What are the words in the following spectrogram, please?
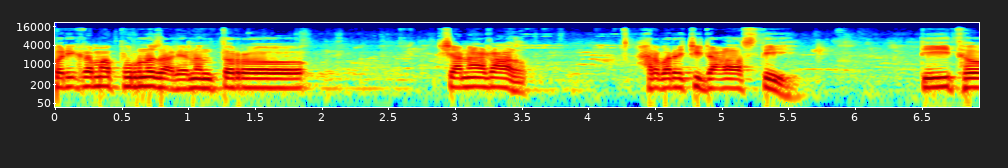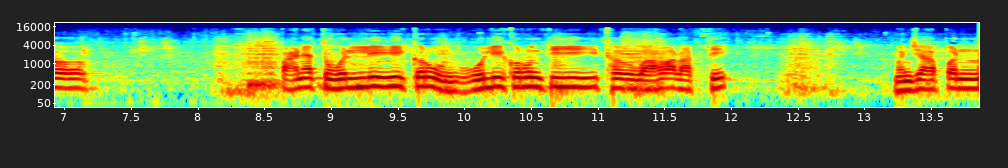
परिक्रमा पूर्ण झाल्यानंतर चना डाळ हरभऱ्याची डाळ असते ती इथं पाण्यात वल्ली करून ओली करून ती इथं वाहावं लागते. म्हणजे आपण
